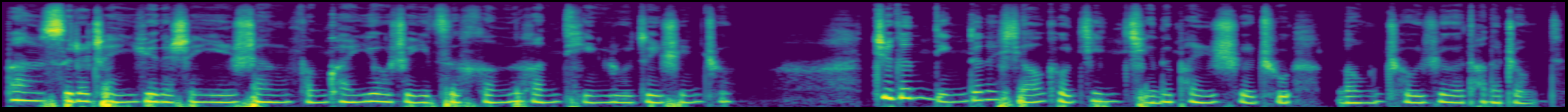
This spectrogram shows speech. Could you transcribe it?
伴随着陈月的呻吟声，冯宽又是一次狠狠挺入最深处。就跟顶端的小口尽情的喷射出浓稠热烫的种子，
